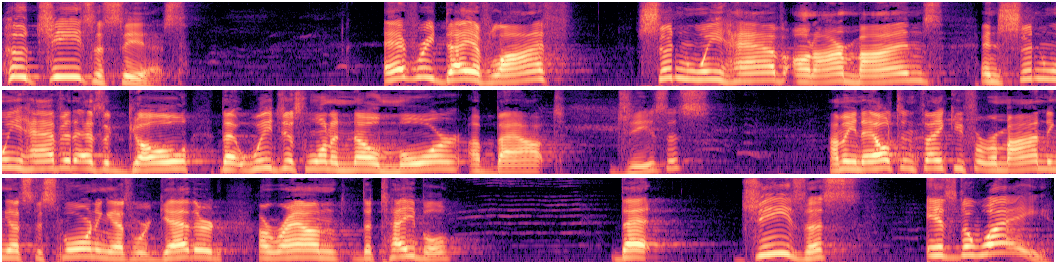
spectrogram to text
who Jesus is. Every day of life, shouldn't we have on our minds and shouldn't we have it as a goal that we just want to know more about Jesus? I mean, Elton, thank you for reminding us this morning as we're gathered around the table that Jesus is the way.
